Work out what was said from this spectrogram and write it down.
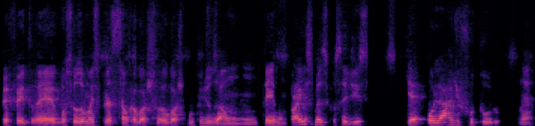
Perfeito. É, você usou uma expressão que eu gosto, eu gosto muito de usar um, um termo para isso mesmo que você disse, que é olhar de futuro, né?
